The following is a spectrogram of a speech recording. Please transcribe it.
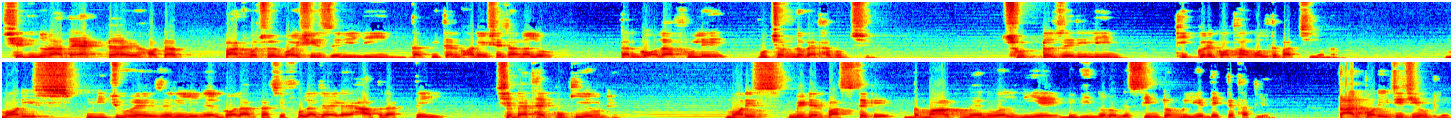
সেদিনও রাত একটায় হঠাৎ পাঁচ বছর বয়সী জেরি লিন তার পিতার ঘরে এসে জানালো তার গলা ফুলে প্রচণ্ড ব্যথা করছে। ছোট্ট জেরি লিন ঠিক করে কথাও বলতে পারছিল না। মরিস নিচু হয়ে জেরিলিনের গলার কাছে ফোলা জায়গায় হাত রাখতেই সে ব্যথায় কুঁকিয়ে ওঠে। মরিস বেডের পাশ থেকে দ্য মার্ক ম্যানুয়াল নিয়ে বিভিন্ন রোগের সিমটম মিলিয়ে দেখতে থাকলেন। তারপরেই চেঁচিয়ে উঠলেন,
